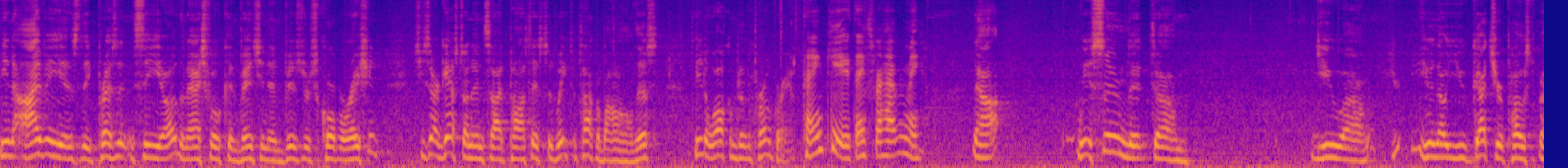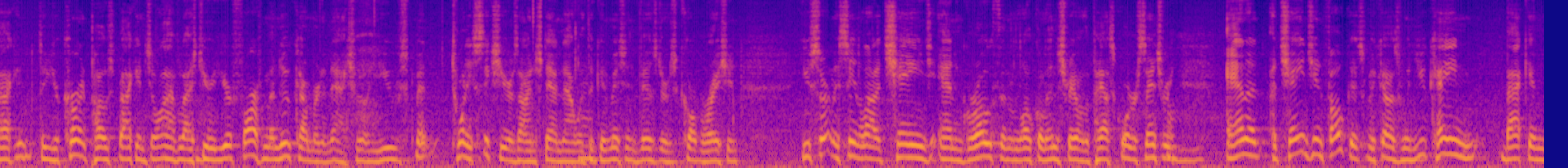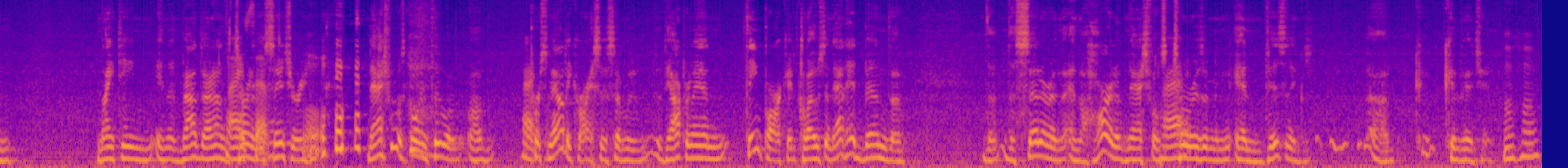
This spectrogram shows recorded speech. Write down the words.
Deana Ivey is the president and CEO of the Nashville Convention and Visitors Corporation. She's our guest on Inside Politics this week to talk about all this. Deana, welcome to the program. Thank you. Thanks for having me. Now, we assume that um, you, uh, you, you know, you got your post back, in, your current post back in July of last year. You're far from a newcomer to Nashville. You've spent 26 years, I understand now, with the Convention Visitors Corporation. You've certainly seen a lot of change and growth in the local industry over the past quarter century, mm -hmm. and a, a, change in focus because when you came back in 19 in about around the turn of the century, Nashville was going through a, a right. personality crisis. I mean, the Opryland theme park had closed, and that had been the the, the center and, and the heart of Nashville's right. tourism and, and visiting uh, convention. Mm -hmm.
